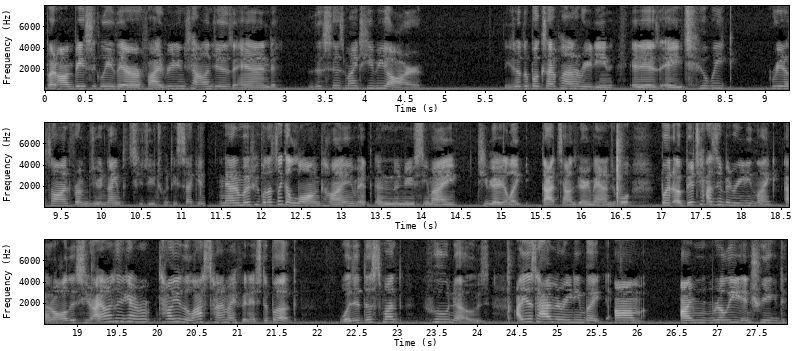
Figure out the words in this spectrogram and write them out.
But um, basically there are five reading challenges and this is my TBR. These are the books I plan on reading. It is a two-week readathon from June 9th to June 22nd. Now, to most people, that's like a long time, and, and then you see my TBR, you're like, that sounds very manageable. But a bitch hasn't been reading like at all this year. I honestly can't tell you the last time I finished a book. Was it this month? Who knows? I just haven't been reading, but um, I'm really intrigued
